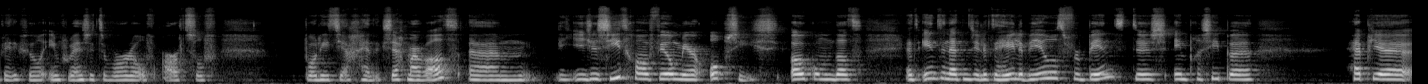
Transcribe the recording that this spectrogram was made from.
weet ik veel, influencer te worden, of arts of politieagent, ik zeg maar wat. Je, je ziet gewoon veel meer opties. Ook omdat het internet natuurlijk de hele wereld verbindt. Dus in principe heb je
